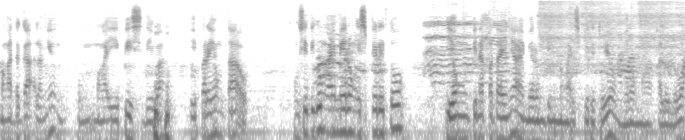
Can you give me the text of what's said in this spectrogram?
mga daga lang yun, kung mga ipis, di ba? Di parehong tao. Kung si Digong ay merong espiritu, yung pinapatay niya ay meron ding mga espiritu yun, merong mga kaluluwa.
